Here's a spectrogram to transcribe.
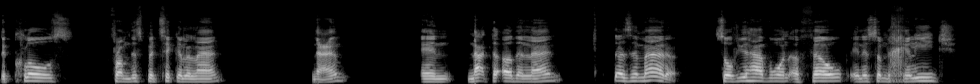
the clothes from this particular land, nah, and not the other land. Doesn't matter. So if you have one a thawb and it's from the Khalij,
